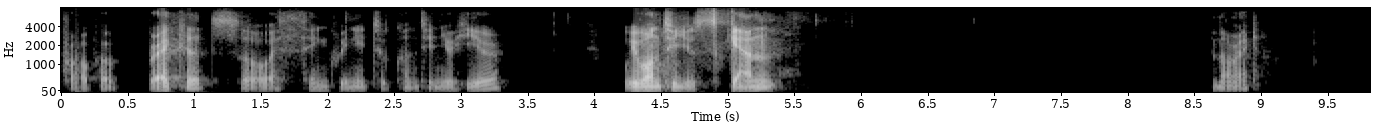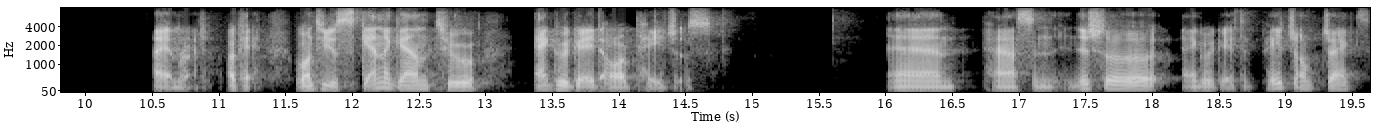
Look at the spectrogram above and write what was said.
proper brackets. So I think we need to continue here. We want to use scan. Am I right? I am right. Okay. We want to use scan again to aggregate our pages and pass an initial aggregated page object.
